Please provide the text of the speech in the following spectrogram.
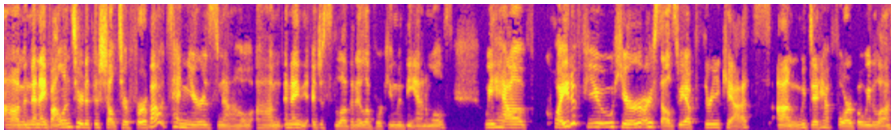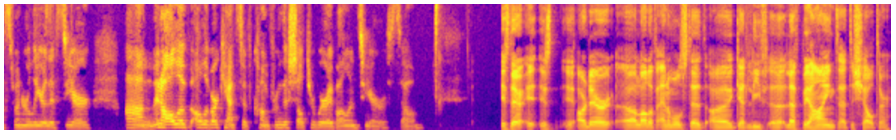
Um, and then I volunteered at the shelter for about 10 years now. Um, and I, I just love it. I love working with the animals. We have quite a few here ourselves. We have three cats. Um, we did have four, but we lost one earlier this year. Um, and all of all of our cats have come from the shelter where I volunteer. So, is there is are there a lot of animals that uh, get leave, uh, left behind at the shelter?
